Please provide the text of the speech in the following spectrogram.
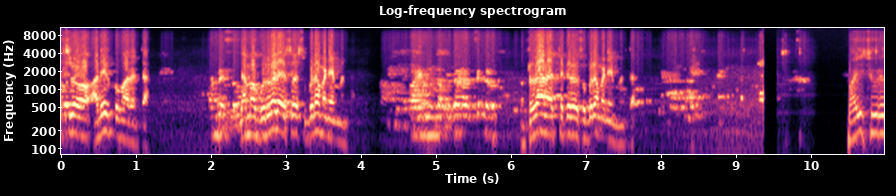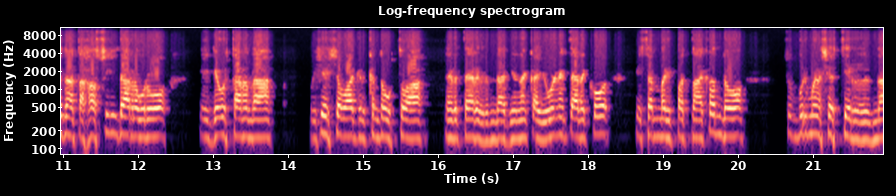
ಹೆಸರು ಅನಿಲ್ ಕುಮಾರ್ ಅಂತ. ನಮ್ಮ ಗುರುಗಳ ಹೆಸರು ಸುಬ್ರಹ್ಮಣ್ಯಂ ಅಂತ. ಪ್ರಧಾನ ಅರ್ಚಕರು ಸುಬ್ರಹ್ಮಣ್ಯಂ ಅಂತ. ಮೈಸೂರಿನ ತಹಸೀಲ್ದಾರ್ ಅವರು ಈ ದೇವಸ್ಥಾನದ ವಿಶೇಷವಾಗಿರ್ತಕ್ಕಂಥ ಉತ್ಸವ ನಡೀತಾ ಇರೋದ್ರಿಂದ ದಿನಾಂಕ ಏಳನೇ ತಾರೀಕು ಡಿಸೆಂಬರ್ ಇಪ್ಪತ್ನಾಲ್ಕರಂದು ಸುಬ್ರಹ್ಮಣ್ಯ ಷಷ್ಠಿ ಇರೋದ್ರಿಂದ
